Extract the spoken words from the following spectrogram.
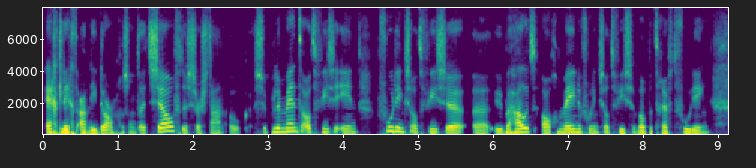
echt ligt aan die darmgezondheid zelf. Dus er staan ook supplementenadviezen in, voedingsadviezen, uh, überhaupt algemene voedingsadviezen wat betreft voeding.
